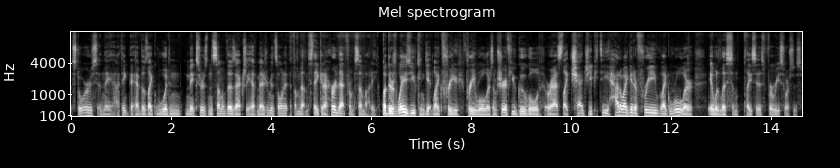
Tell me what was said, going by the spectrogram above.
stores and they I think they have those like wooden mixers and some of those actually have measurements on it if I'm not mistaken. I heard that from somebody. But there's ways you can get like free free rulers. I'm sure if you googled or asked like ChatGPT, how do I get a free like ruler, it would list some places for resources.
